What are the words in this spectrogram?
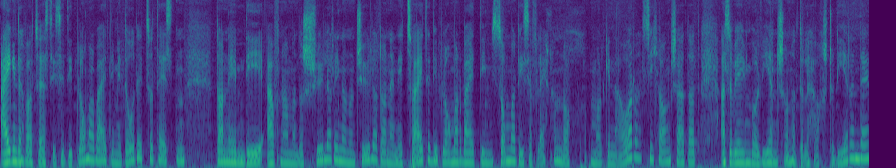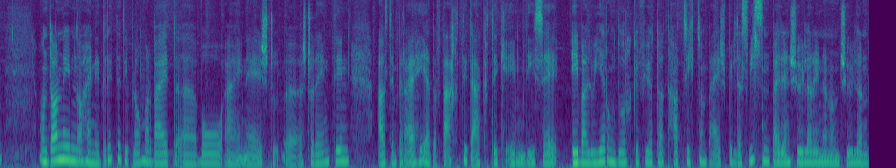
eigentlich war zuerst diese Diplomarbeit, die Methode zu testen, dann eben die Aufnahmen der Schülerinnen und Schüler, dann eine zweite Diplomarbeit, die im Sommer diese Flächen noch mal genauer sich angeschaut hat. Also wir involvieren schon natürlich auch Studierende. Und dann eben noch eine dritte Diplomarbeit, äh, wo eine Stu äh, Studentin aus dem Bereich her der Fachdidaktik eben diese Evaluierung durchgeführt hat. Hat sich zum Beispiel das Wissen bei den Schülerinnen und Schülern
